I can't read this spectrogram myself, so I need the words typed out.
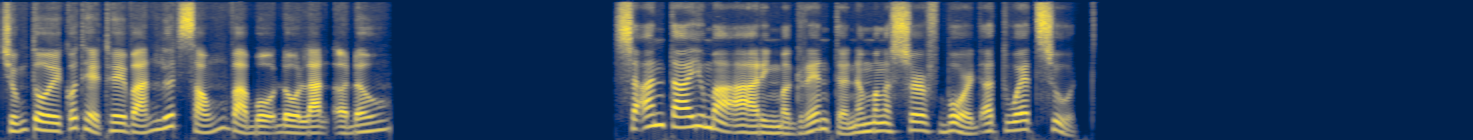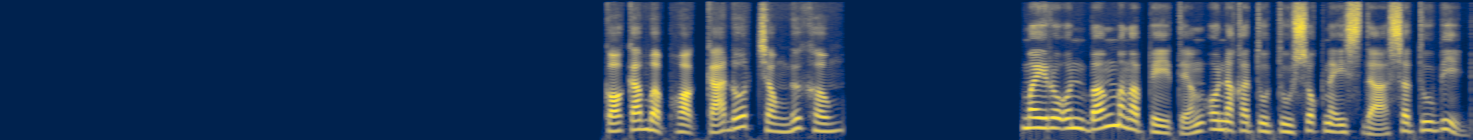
Chúng tôi có thể thuê ván lướt sóng và bộ đồ lặn ở đâu? Saan tayo maaaring magrenta ng mga surfboard at wetsuit? Có cá mập hoặc cá đốt trong nước không? Mayroon bang mga peteng o nakatutusok na isda sa tubig?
